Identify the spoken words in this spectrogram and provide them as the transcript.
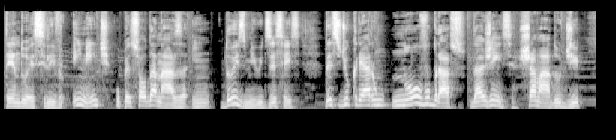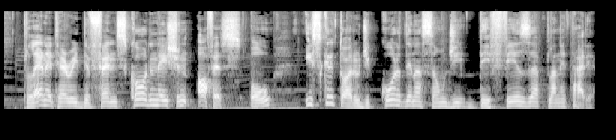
tendo esse livro em mente, o pessoal da NASA, em 2016, decidiu criar um novo braço da agência, chamado de Planetary Defense Coordination Office, ou Escritório de Coordenação de Defesa Planetária.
